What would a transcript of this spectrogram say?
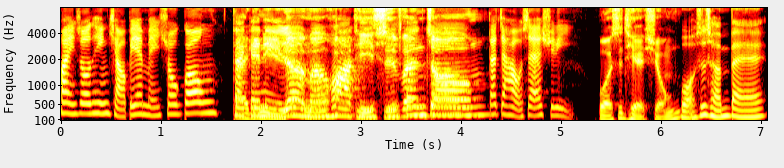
欢迎收听，小编没收工，带给你热门话题十分钟。大家好，我是 Ashley，我是铁熊，我是陈北。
